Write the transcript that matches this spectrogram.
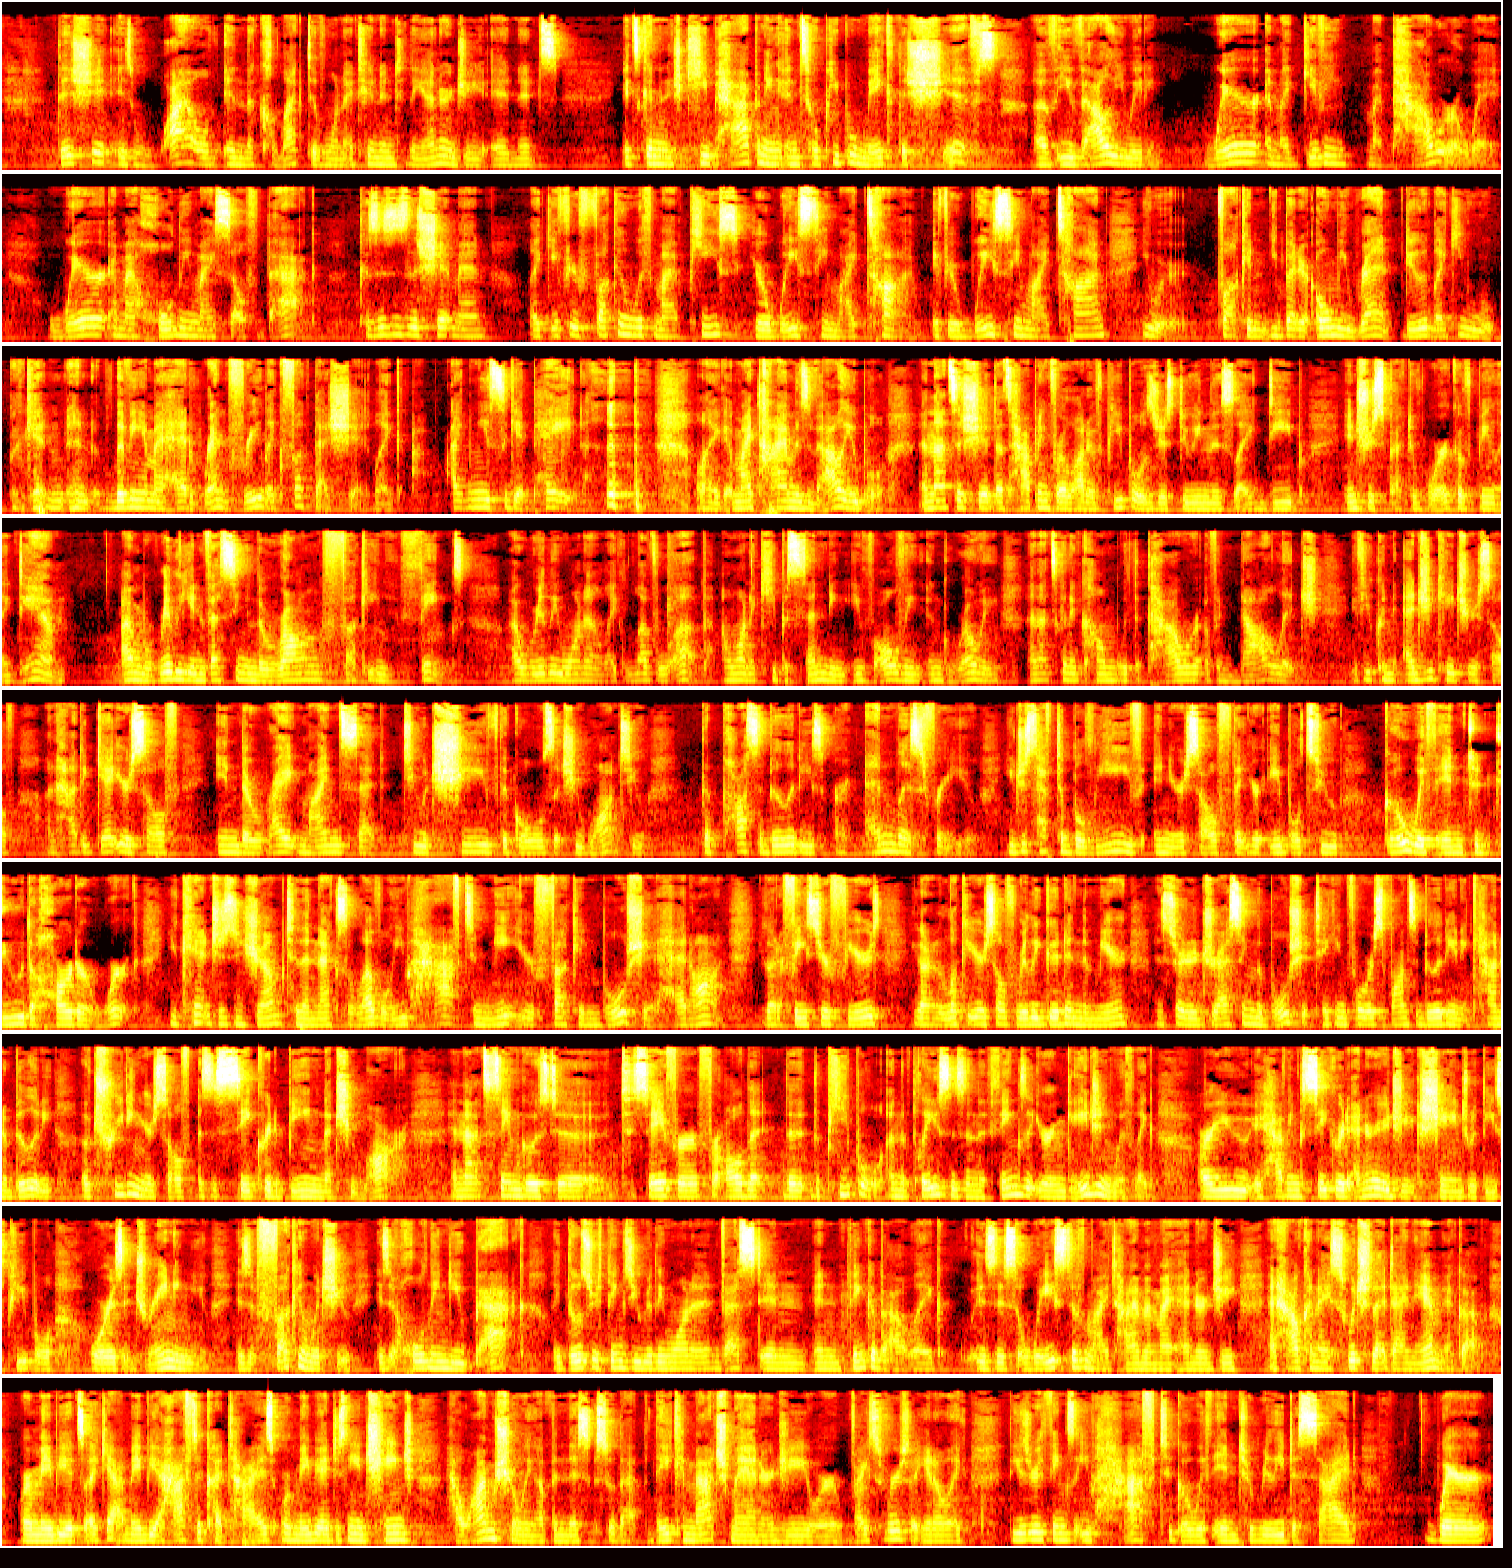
this shit is wild in the collective when I tune into the energy and it's it's going to keep happening until people make the shifts of evaluating where am I giving my power away? Where am I holding myself back? Because this is the shit, man. Like, if you're fucking with my peace, you're wasting my time. If you're wasting my time, you were fucking, you better owe me rent, dude. Like, you getting and living in my head rent free. Like, fuck that shit. Like, I needs to get paid. like my time is valuable. And that's a shit that's happening for a lot of people is just doing this like deep introspective work of being like, damn, I'm really investing in the wrong fucking things. I really want to like level up. I want to keep ascending, evolving, and growing. And that's going to come with the power of knowledge. If you can educate yourself on how to get yourself in the right mindset to achieve the goals that you want to, the possibilities are endless for you. You just have to believe in yourself that you're able to go within to do the harder work. You can't just jump to the next level. You have to meet your fucking bullshit head on. You got to face your fears. You got to look at yourself really good in the mirror and start addressing the bullshit, taking full responsibility and accountability of treating yourself as a sacred being that you are and that same goes to to say for for all the, the the people and the places and the things that you're engaging with like are you having sacred energy exchange with these people or is it draining you is it fucking with you is it holding you back. Like those are things you really want to invest in and think about like is this a waste of my time and my energy? And how can i switch that dynamic up? Or maybe it's like yeah maybe i have to cut ties or maybe i just need to change how i'm showing up in this so that they can match my energy or vice versa you know? Like these are things that you have to go within to really decide where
